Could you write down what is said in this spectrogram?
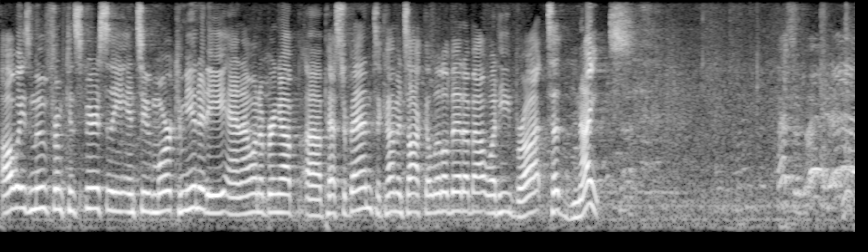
always move from conspiracy into more community, and I want to bring up uh, Pastor Ben to come and talk a little bit about what he brought tonight. Pastor Ben, yeah.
